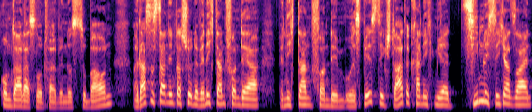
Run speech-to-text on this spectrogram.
um da das Notfall-Windows zu bauen. Weil das ist dann eben das Schöne, wenn ich dann von der, wenn ich dann von dem USB-Stick starte, kann ich mir ziemlich sicher sein,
